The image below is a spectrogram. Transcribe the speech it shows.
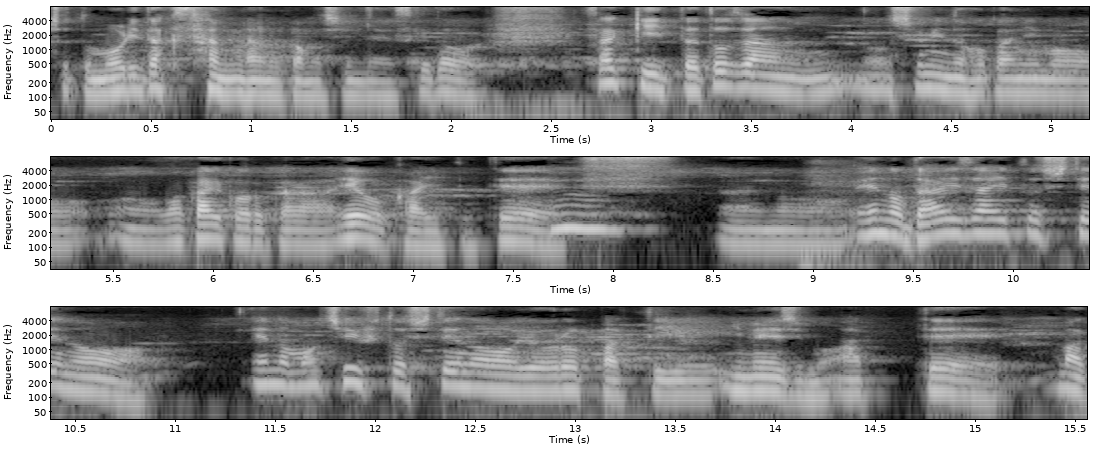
ちょっと盛りだくさんなのかもしれないですけど、さっき言った登山の趣味の他にも、うん若い頃から絵を描いてて、うん。あの、絵の題材としての、絵のモチーフとしてのヨーロッパっていうイメージもあって、まあ、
